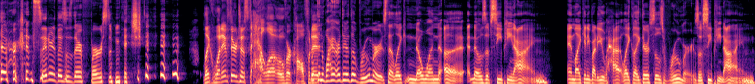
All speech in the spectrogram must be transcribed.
never considered this as their first mission. Like, what if they're just hella But overconfident? then why are there the rumors that like no one uh knows of CP9 and like anybody who had like like there's those rumors of CP9.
